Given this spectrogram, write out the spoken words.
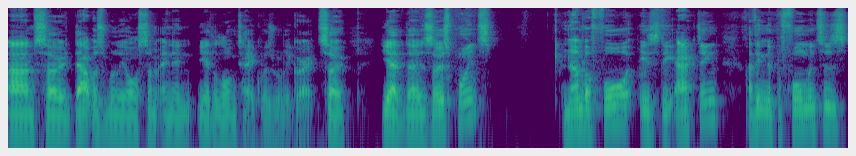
Um, so that was really awesome. And then yeah, the long take was really great. So yeah, those those points. Number four is the acting. I think the performances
